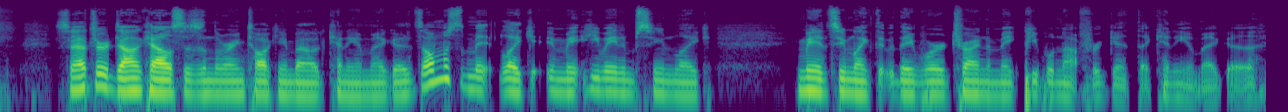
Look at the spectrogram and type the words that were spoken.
so after Don Callis is in the ring talking about Kenny Omega, it's almost like it ma- he made him seem like he made it seem like th- they were trying to make people not forget that Kenny Omega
